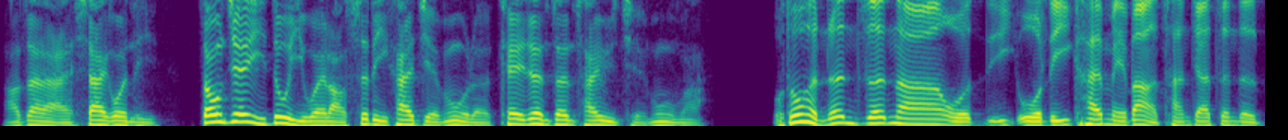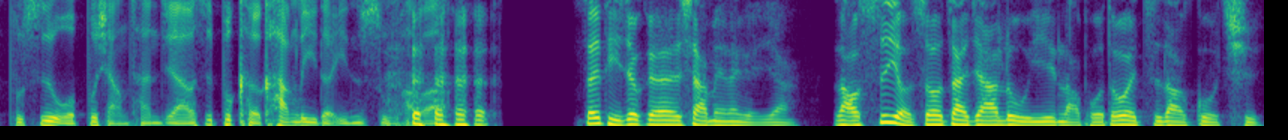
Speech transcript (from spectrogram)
然后再来下一个问题，中间一度以为老师离开节目了，可以认真参与节目吗？我都很认真啊！我离我离开没办法参加，真的不是我不想参加，是不可抗力的因素，好不好？这题就跟下面那个一样，老师有时候在家录音，老婆都会知道过去，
